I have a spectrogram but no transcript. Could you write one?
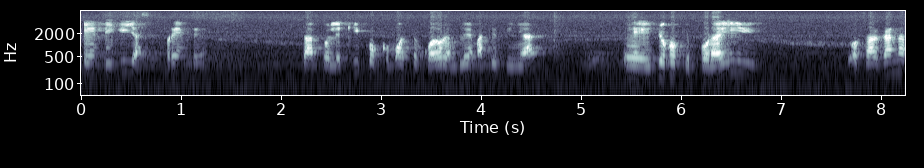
en liguilla se prende, tanto el equipo como este jugador emblema que es eh, yo creo que por ahí, o sea, gana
